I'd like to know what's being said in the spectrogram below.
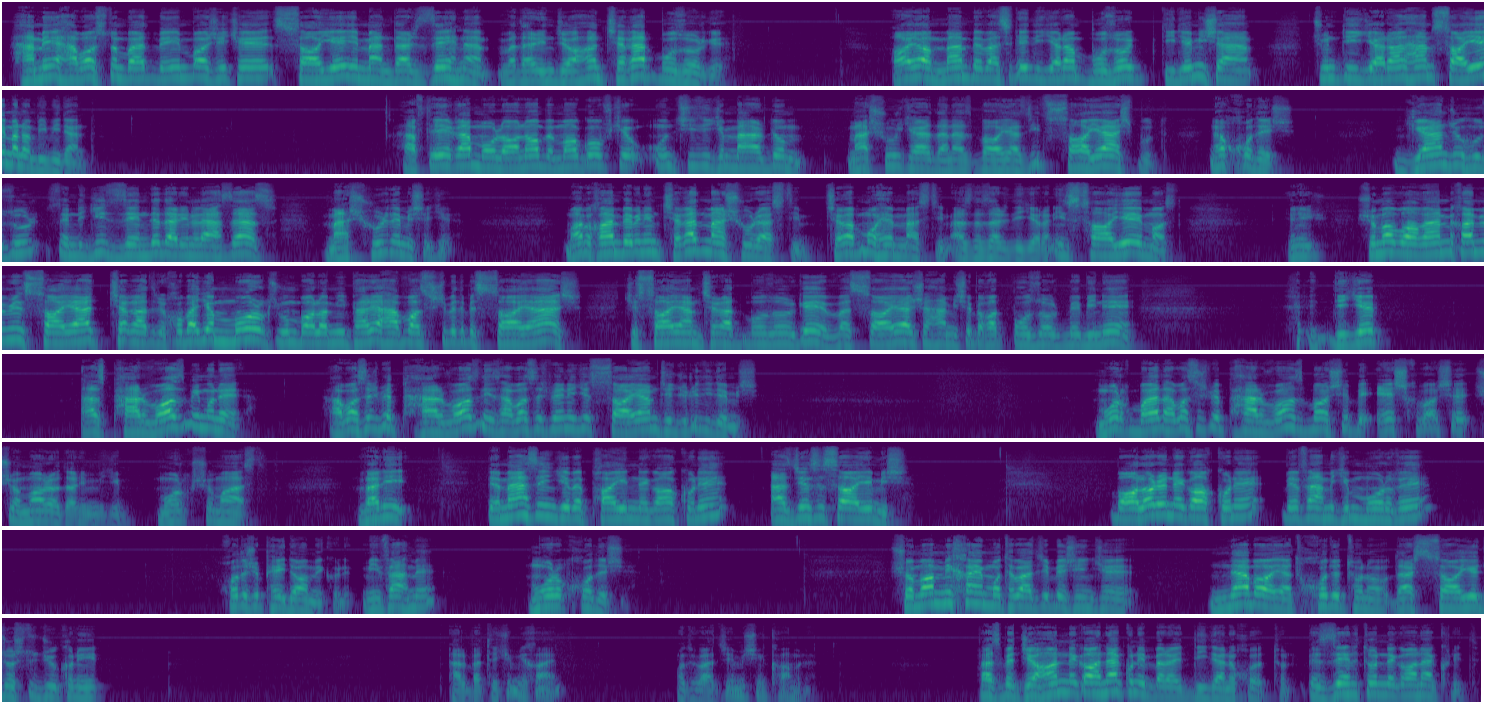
همه حواستون باید به این باشه که سایه من در ذهنم و در این جهان چقدر بزرگه. آیا من به وسیله دیگران بزرگ دیده میشم؟ چون دیگران هم سایه منو می‌بینند. هفته قبل مولانا به ما گفت که اون چیزی که مردم مشهور کردن از بایزید سایهش بود نه خودش. گنج و حضور زندگی زنده در این لحظه است. مشهور نمیشه که. ما می‌خوایم ببینیم چقدر مشهور هستیم چقدر مهم هستیم از نظر دیگران. این سایه ماست. یعنی شما واقعا می‌خوایم ببینید سایه چقدر خب اگه مرغ اون بالا میپره حواسش بده به سایهش که سایه هم چقدر بزرگه و سایهش همیشه بخواد بزرگ ببینه. دیگه از پرواز میمونه. حواسش به پرواز نیست. حواسش به اینه که سایه هم چجوری دیده میشه. مرغ باید حواسش به پرواز باشه به عشق باشه. شما رو داریم میگیم. مرغ شما هست ولی به محض اینکه به پایین نگاه کنه از جنس سایه میشه. بالا رو نگاه کنه بفهمی که مرغ خودشو پیدا می‌کنه. می‌فهمه؟ مرغ خودشه. شما می‌خوایم متوجه بشین که نباید خودتون رو در سایه جستجو کنید. البته که می‌خوایم. متوجه میشین کاملا. پس به جهان نگاه نکنید برای دیدن خودتون. به ذهنتون نگاه نکنید.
